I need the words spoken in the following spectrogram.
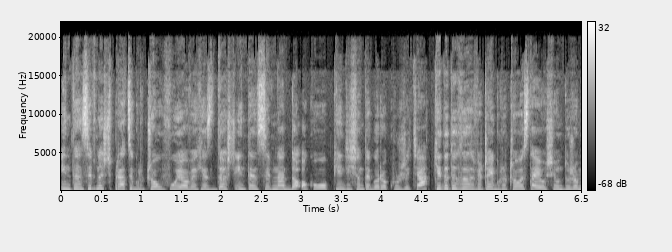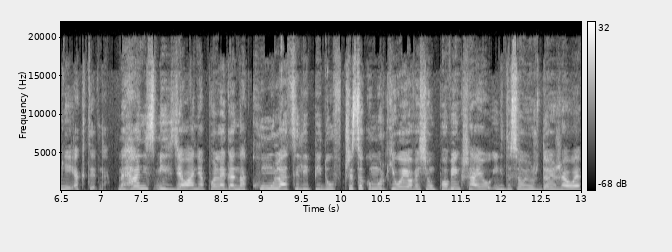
Intensywność pracy gruczołów łojowych jest dość intensywna do około 50 roku życia, kiedy to zazwyczaj gruczoły stają się dużo mniej aktywne. Mechanizm ich działania polega na kumulacji lipidów, przez co komórki łojowe się powiększają i gdy są już dojrzałe,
